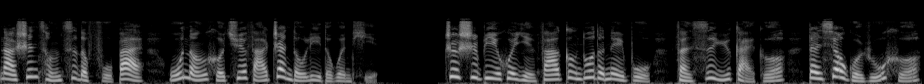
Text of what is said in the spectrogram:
那深层次的腐败、无能和缺乏战斗力的问题。这势必会引发更多的内部反思与改革，但效果如何，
